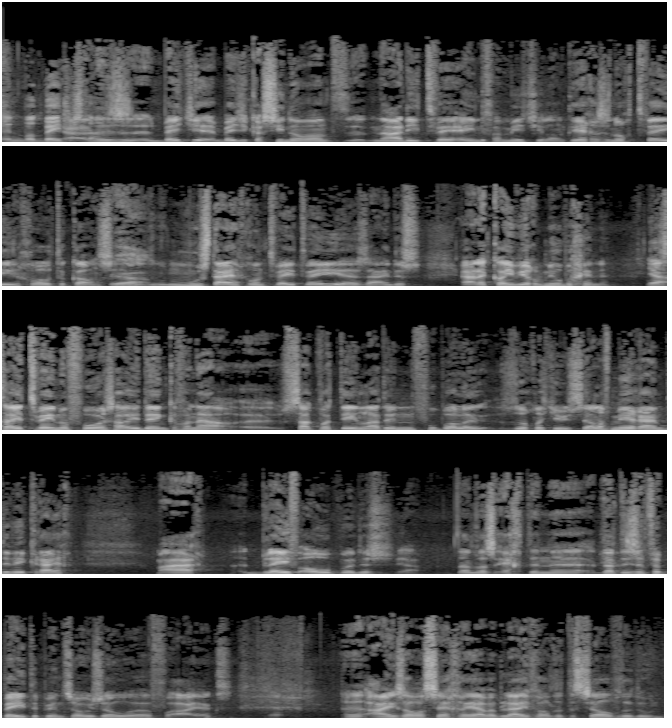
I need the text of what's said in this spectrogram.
en wat beter Ja, staan? dat is een beetje, een beetje casino, want eh, na die 2-1 van Midtjylland kregen ze nog twee grote kansen. Ja. Het moest eigenlijk gewoon 2-2 eh, zijn, dus ja, dan kan je weer opnieuw beginnen. Ja. Sta je 2-0 voor, zou je denken van nou, eh, zak wat in, laat hun voetballen, zorg dat je zelf meer ruimte weer krijgt. Maar het bleef open, dus ja, dat was echt een, eh, dat is een verbeterpunt sowieso eh, voor Ajax. Ja. Eh, Ajax zal wel zeggen, ja, we blijven altijd hetzelfde doen.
